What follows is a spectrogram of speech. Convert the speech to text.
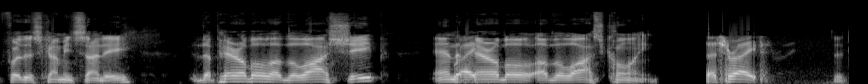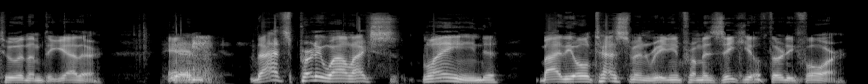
for this coming Sunday the parable of the lost sheep and the Right. parable of the lost coin, That's right. the two of them together. And Yes. that's pretty well explained by the Old Testament reading from Ezekiel 34,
